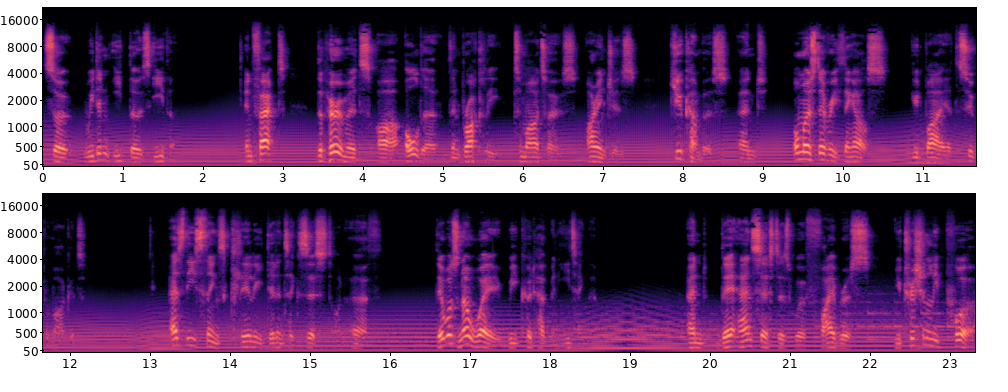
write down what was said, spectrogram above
So we didn't eat those either. In fact, the pyramids are older than broccoli, tomatoes, oranges, cucumbers, and almost everything else you'd buy at the supermarket. As these things clearly didn't exist on Earth, there was no way we could have been eating them. And their ancestors were fibrous, nutritionally poor,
